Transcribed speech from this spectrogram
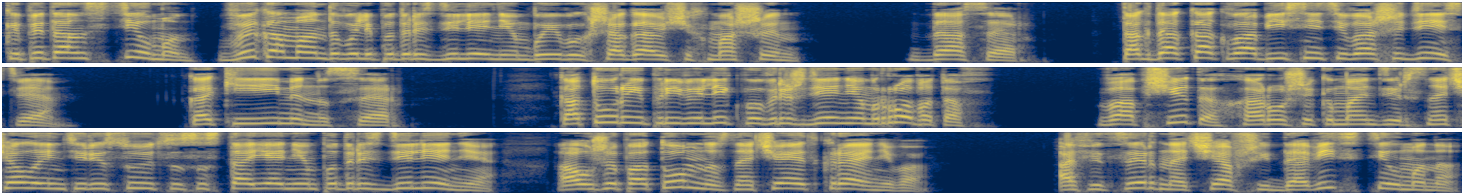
«Капитан Стилман, вы командовали подразделением боевых шагающих машин?» «Да, сэр». «Тогда как вы объясните ваши действия?» «Какие именно, сэр?» «Которые привели к повреждениям роботов». Вообще-то, хороший командир сначала интересуется состоянием подразделения, а уже потом назначает крайнего. Офицер, начавший давить Стилмана,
